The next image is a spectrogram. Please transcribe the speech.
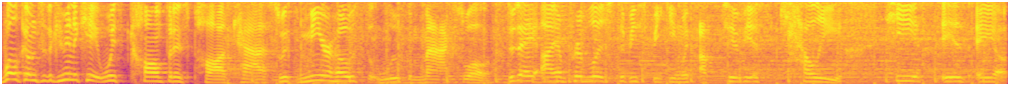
Welcome to the Communicate with Confidence podcast with me, your host, Luke Maxwell. Today, I am privileged to be speaking with Octavius Kelly. He is a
